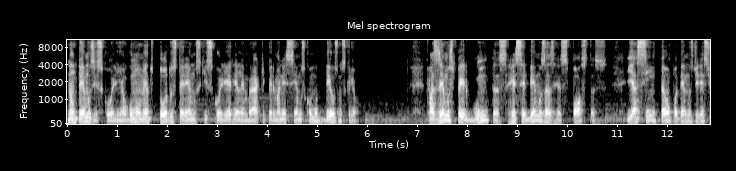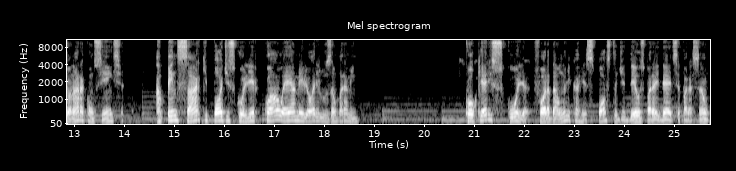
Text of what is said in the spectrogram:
Não temos escolha, em algum momento todos teremos que escolher relembrar que permanecemos como Deus nos criou. Fazemos perguntas, recebemos as respostas, e assim então podemos direcionar a consciência a pensar que pode escolher qual é a melhor ilusão para mim. Qualquer escolha fora da única resposta de Deus para a ideia de separação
